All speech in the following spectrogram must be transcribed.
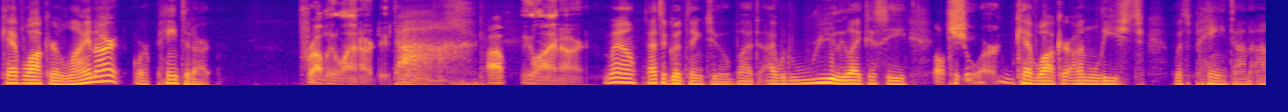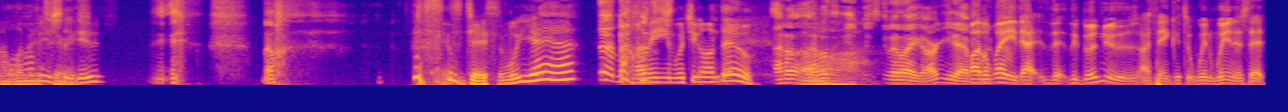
Kev Walker line art or painted art? Probably line art, dude. Ah. Probably line art. Well, that's a good thing too, but I would really like to see Well, Ke- sure. Kev Walker unleashed with paint on, on a limited obviously, series. dude. No. this Jason. Well, yeah. I mean, what you gonna do? I don't. I don't think oh. I'm just gonna like argue that. By the way, that the, the good news, I think it's a win-win, is that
